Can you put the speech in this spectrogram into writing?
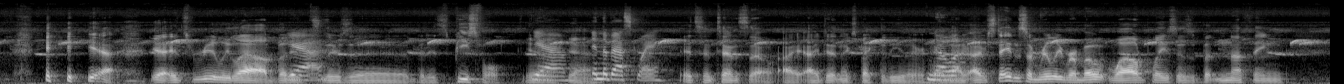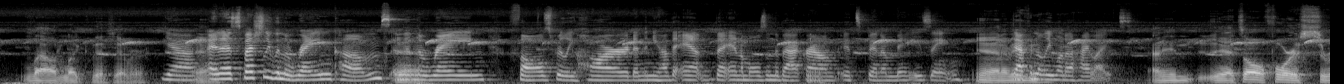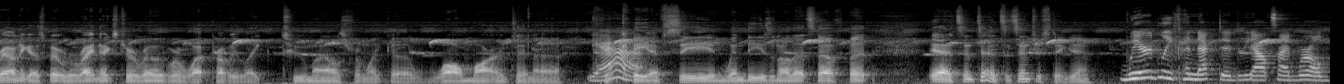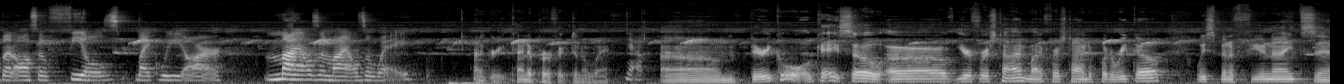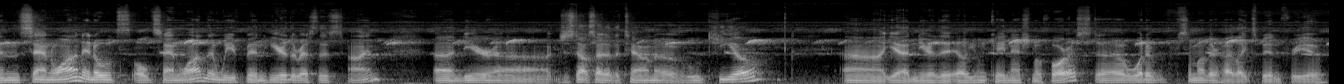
yeah, yeah, it's really loud, but Yeah. it's there's a but it's peaceful. you know? Yeah, yeah. in the best way. It's intense though. I, I didn't expect it either. No, And I, I've stayed in some really remote, wild places, but nothing loud like this ever. Yeah. Yeah. and especially when the rain comes and then the rain falls really hard and then you have the an- the animals in the background. It's been amazing. Yeah, and I mean, Definitely one of the highlights. I mean, yeah, it's all forest surrounding us, but we're right next to a road. We're what, probably like two miles from like a Walmart and a Yeah. KFC and Wendy's and all that stuff. But yeah, it's intense. It's interesting. Yeah. weirdly connected to the outside world, but also feels like we are miles and miles away. I agree. Kind of perfect in a way. Yeah. Um, very cool. Okay, so uh, your first time, my first time to Puerto Rico. We spent a few nights in San Juan, in old old San Juan. Then we've been here the rest of this time, uh, near uh, just outside of the town of Luquillo. Uh, yeah, near the El Yunque National Forest. Uh, what have some other highlights been for you?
